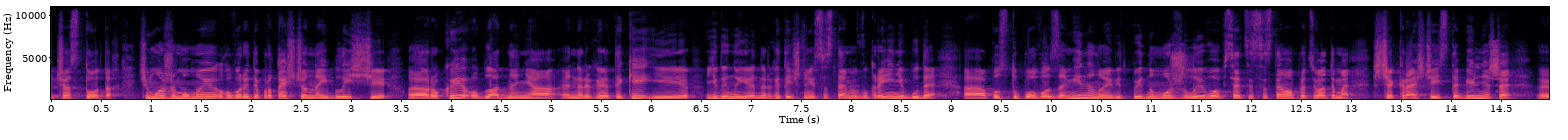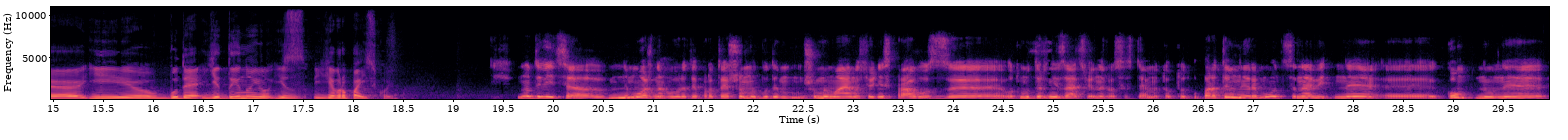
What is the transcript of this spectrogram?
частотах. Чи можемо ми говорити про те, що найближчі роки обладнання енергетики і єдиної енергетичної системи в Україні буде поступово замінено, і відповідно можливо вся ця система працюватиме ще краще і стабільніше, і буде єдиною із європейською? Ну, дивіться, не можна говорити про те, що ми будемо, що ми маємо сьогодні справу з е, от модернізацією енергосистеми. Тобто оперативний ремонт це навіть не е, комп, ну, не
